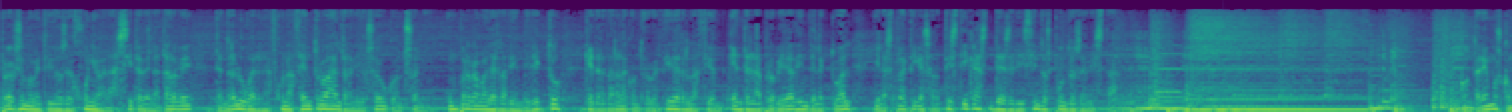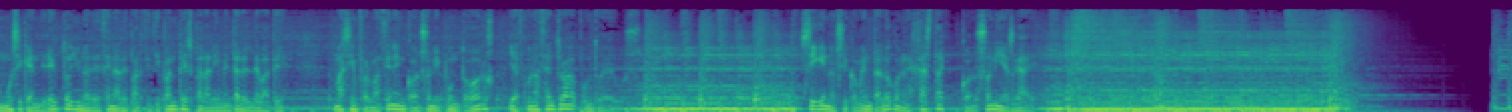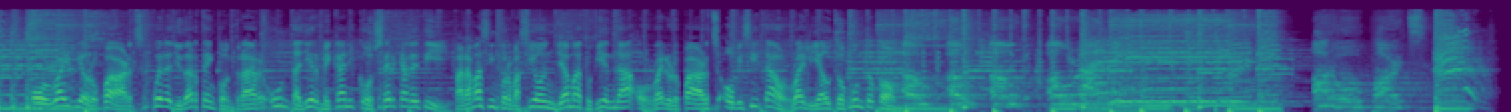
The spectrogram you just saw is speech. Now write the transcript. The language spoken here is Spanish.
Próximo 22 de junio a las 7 de la tarde tendrá lugar en Azcuna Centro al Radio Show con Sony, un programa de radio en directo que tratará la controvertida relación entre la propiedad intelectual y las prácticas artísticas desde distintos puntos de vista. Contaremos con música en directo y una decena de participantes para alimentar el debate. Más información en consony.org y azcunacentroa.eus. Síguenos y coméntalo con el hashtag ConsonySGAE. O'Reilly Auto Parts puede ayudarte a encontrar un taller mecánico cerca de ti. Para más información, llama a tu tienda O'Reilly Auto Parts o visita oreillyauto.com. Oh, oh, oh,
